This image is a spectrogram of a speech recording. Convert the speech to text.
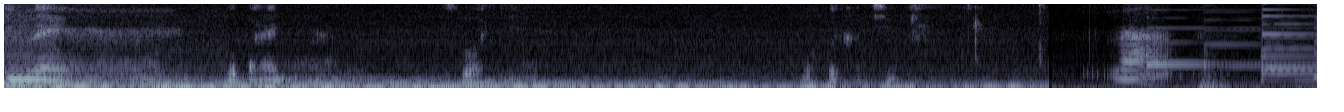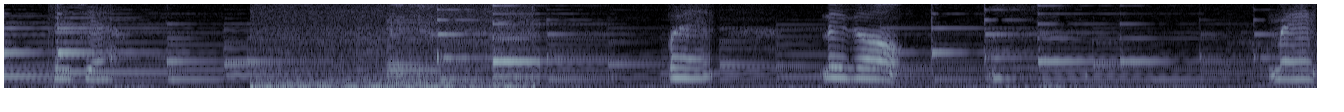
因为我不爱你，所以我会很幸福。那再见。再见。喂，那个，嗯，没，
